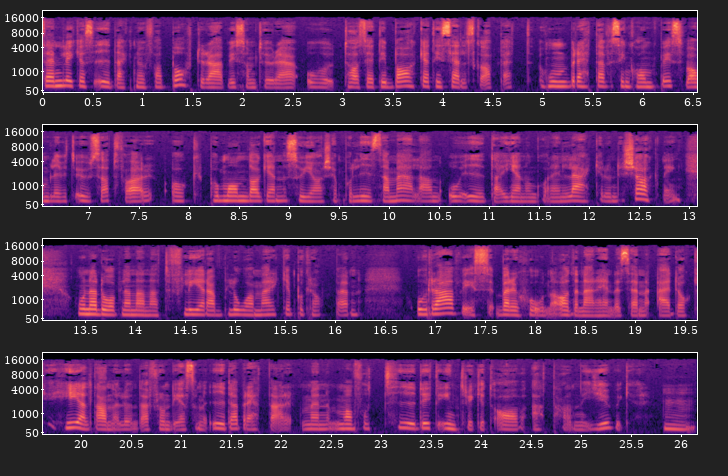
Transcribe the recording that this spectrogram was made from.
Sen lyckas Ida knuffa bort Ravi som tur är och ta sig tillbaka till sällskapet. Hon berättar för sin kompis vad hon blivit utsatt för och på måndagen så görs en polisanmälan och Ida genomgår en läkarundersökning. Hon har då bland annat flera blåmärken på kroppen. Och Ravis version av den här händelsen är dock helt annorlunda från det som Ida berättar. Men man får tidigt intrycket av att han ljuger. Mm.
